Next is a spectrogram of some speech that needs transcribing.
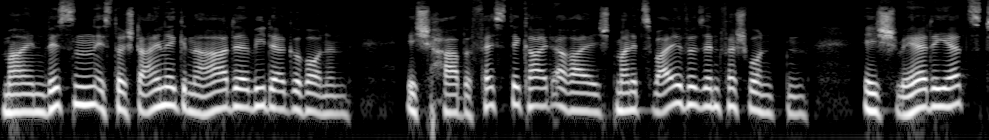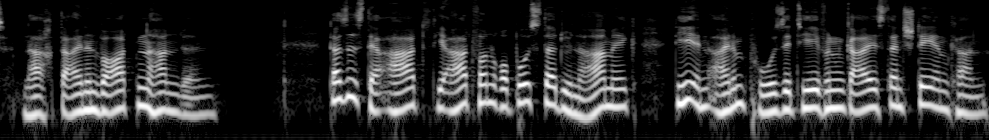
mein Wissen ist durch deine Gnade wiedergewonnen, ich habe Festigkeit erreicht, meine Zweifel sind verschwunden, ich werde jetzt nach deinen Worten handeln. Das ist der Art, die Art von robuster Dynamik, die in einem positiven Geist entstehen kann.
